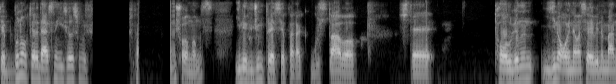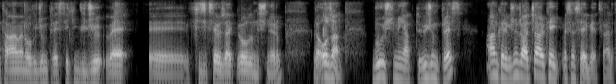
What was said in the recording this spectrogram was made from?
ve bu noktada dersine iyi çalışmış olmamız yine hücum pres yaparak Gustavo işte Tolga'nın yine oynama sebebinin ben tamamen o hücum presteki gücü ve e, fiziksel özellikleri olduğunu düşünüyorum. Ve Ozan bu üçlünün yaptığı hücum pres Ankara gücünün rahatça arkaya gitmesine sebebiyet verdi.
